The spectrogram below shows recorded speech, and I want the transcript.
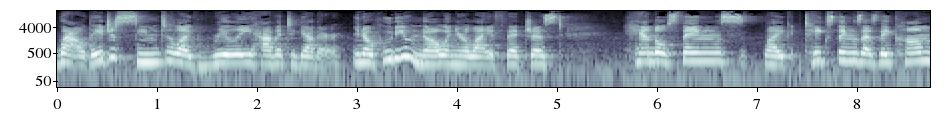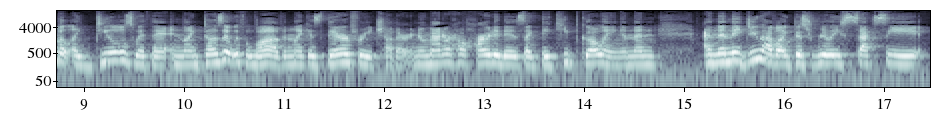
wow, they just seem to like really have it together. You know, who do you know in your life that just handles things, like takes things as they come, but like deals with it and like does it with love and like is there for each other. No matter how hard it is, like they keep going and then and then they do have like this really sexy,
